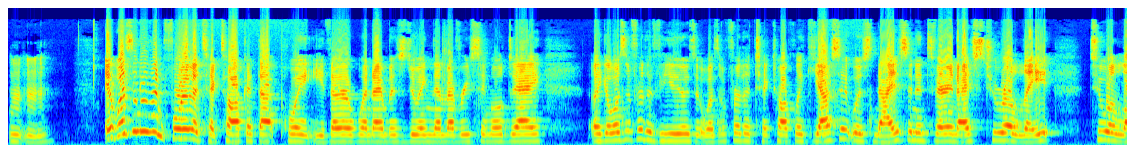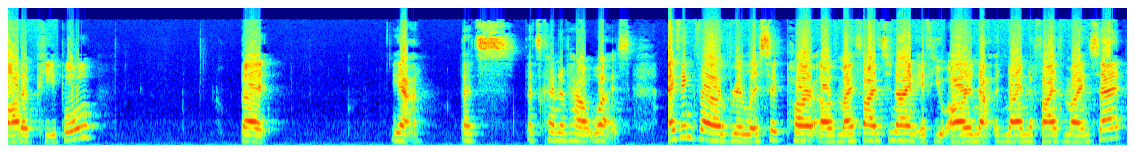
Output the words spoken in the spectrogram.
mm It wasn't even for the TikTok at that point either. When I was doing them every single day, like it wasn't for the views, it wasn't for the TikTok. Like yes, it was nice, and it's very nice to relate to a lot of people, but yeah that's that's kind of how it was. I think the realistic part of my five to nine, if you are in that nine to five mindset,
